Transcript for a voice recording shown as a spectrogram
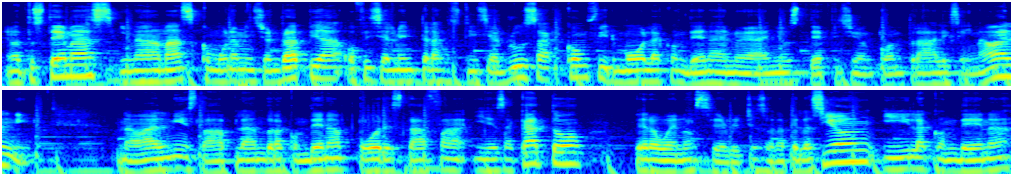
en otros temas y nada más como una mención rápida, oficialmente la justicia rusa confirmó la condena de 9 años de prisión contra Alexei Navalny. Navalny estaba apelando la condena por estafa y desacato, pero bueno, se rechazó la apelación y la condena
